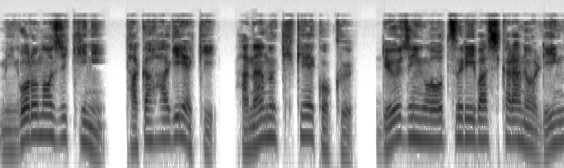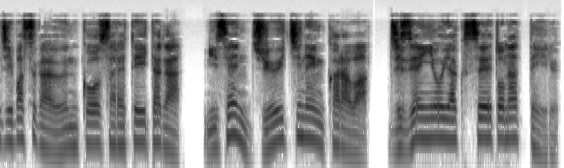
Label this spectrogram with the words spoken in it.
見頃の時期に、高萩駅、花抜渓谷、竜神大吊橋からの臨時バスが運行されていたが、2011年からは、事前予約制となっている。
